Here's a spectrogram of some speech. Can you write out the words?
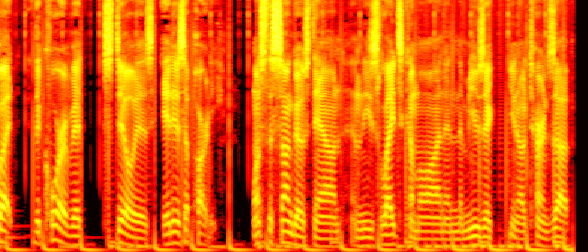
But the core of it still is it is a party. Once the sun goes down and these lights come on and the music, you know, turns up,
